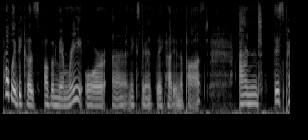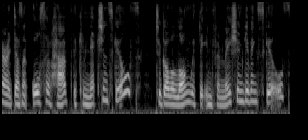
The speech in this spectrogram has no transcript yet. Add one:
probably because of a memory or an experience they've had in the past, and this parent doesn't also have the connection skills to go along with the information giving skills,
